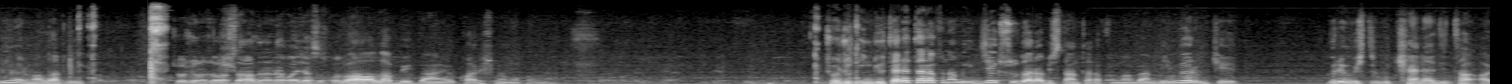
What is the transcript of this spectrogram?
Bilmiyorum Allah büyük. Çocuğunuz olursa adını ne koyacaksınız komutanım? Vallahi büyük ben karışmıyorum o konuya. Çocuk İngiltere tarafına mı gidecek Suudi Arabistan tarafına mı? Ben bilmiyorum ki. Greenwich'tir bu Kennedy ta-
